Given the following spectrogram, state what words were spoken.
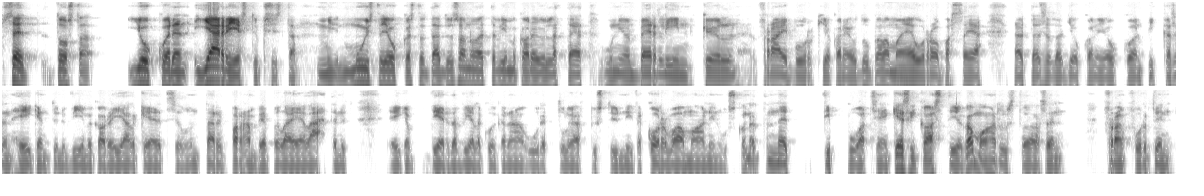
se tuosta joukkueiden järjestyksistä. Muista joukkoista täytyy sanoa, että viime kauden yllättäjät Union Berlin, Köln, Freiburg, joka joutuu pelaamaan Euroopassa ja näyttää siltä, että joukkueen joukko on pikkasen heikentynyt viime kauden jälkeen, että siellä on parhaimpia pelaajia lähtenyt, eikä tiedetä vielä kuinka nämä uudet tulijat pystyy niitä korvaamaan, niin uskon, että ne tippuvat siihen keskikastiin, joka mahdollistaa sen Frankfurtin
